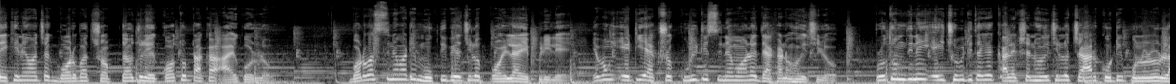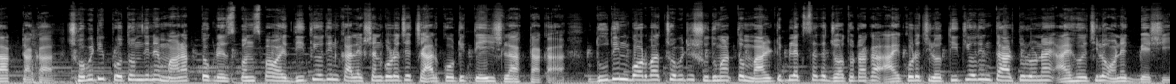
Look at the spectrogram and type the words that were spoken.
দেখে নেওয়া যাক বরবাদ সপ্তাহ জুড়ে কত টাকা আয় করল। বরবাদ সিনেমাটি মুক্তি পেয়েছিল পয়লা এপ্রিলে, এবং এটি একশো কুড়িটি সিনেমা হলে দেখানো হয়েছিল। প্রথম দিনেই এই ছবিটি থেকে কালেকশন হয়েছিল চার কোটি পনেরো লাখ টাকা। ছবিটি প্রথম দিনে মারাত্মক রেসপন্স পাওয়ায় দ্বিতীয় দিন কালেকশন করেছে চার কোটি তেইশ লাখ টাকা। দুদিন বরবাদ ছবিটি শুধুমাত্র মাল্টিপ্লেক্স থেকে যত টাকা আয় করেছিল, তৃতীয় দিন তার তুলনায় আয় হয়েছিল অনেক বেশি।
